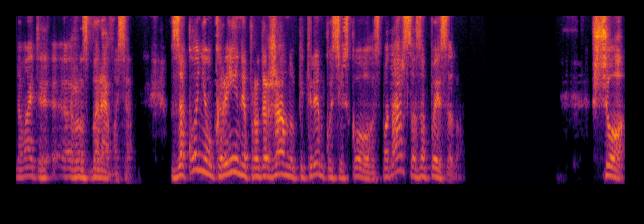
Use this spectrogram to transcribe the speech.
Давайте е, розберемося. В законі України про державну підтримку сільського господарства записано, що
